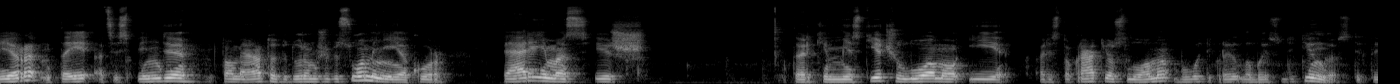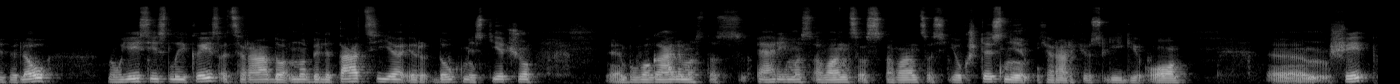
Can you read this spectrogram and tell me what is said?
Ir tai atsispindi to meto viduramžių visuomenėje, kur perėjimas iš, tarkim, miestiečių luomo į aristokratijos luomą buvo tikrai labai sudėtingas. Tik tai vėliau naujaisiais laikais atsirado nobilitacija ir daug miestiečių e, buvo galimas tas perėjimas avansas, avansas į aukštesnį hierarchijos lygį. O šiaip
